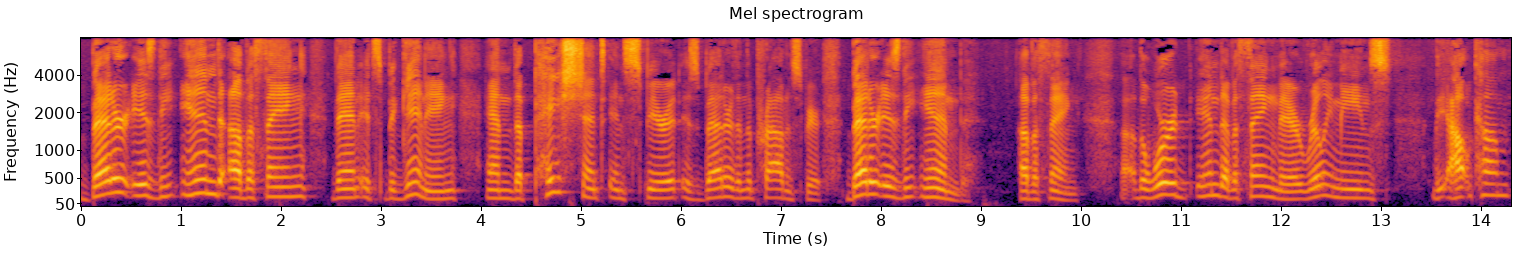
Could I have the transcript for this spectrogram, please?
Better is the end of a thing than its beginning, and the patient in spirit is better than the proud in spirit. Better is the end of a thing. Uh, the word end of a thing there really means the outcome,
